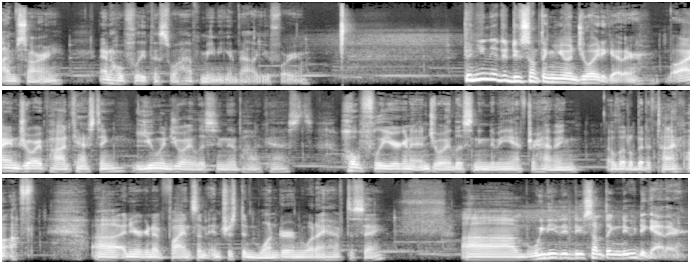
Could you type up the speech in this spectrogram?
I'm sorry. And hopefully, this will have meaning and value for you then you need to do something you enjoy together. I enjoy podcasting. You enjoy listening to podcasts. Hopefully, you're going to enjoy listening to me after having a little bit of time off. Uh, and you're going to find some interest and wonder in what I have to say. Um, we need to do something new together.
